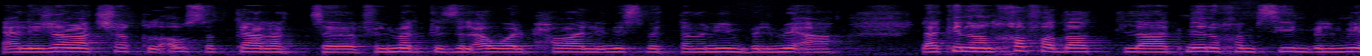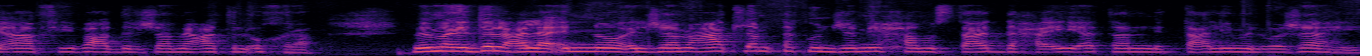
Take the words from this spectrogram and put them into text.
يعني جامعة الشرق الأوسط كانت في المركز الأول بحوالي نسبة 80% لكنها انخفضت ل 52% في بعض الجامعات الأخرى. مما يدل على أنه الجامعات لم تكن جميعها مستعدة حقيقة للتعليم الوجاهي.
